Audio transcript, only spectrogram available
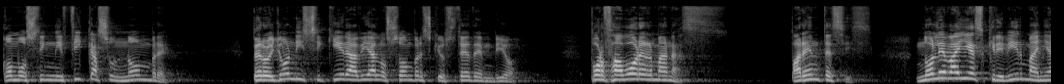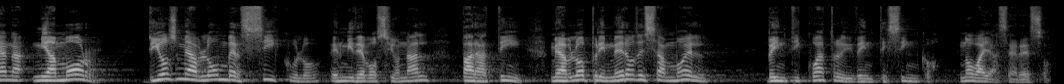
como significa su nombre. Pero yo ni siquiera había los hombres que usted envió. Por favor, hermanas, paréntesis, no le vaya a escribir mañana, mi amor, Dios me habló un versículo en mi devocional para ti. Me habló primero de Samuel 24 y 25. No vaya a hacer eso.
